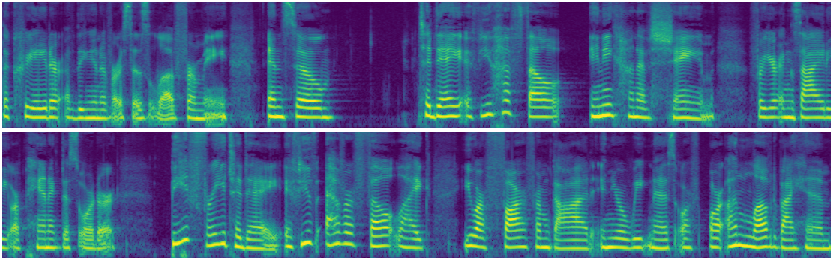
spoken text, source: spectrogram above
the creator of the universe's love for me. And so, today, if you have felt any kind of shame for your anxiety or panic disorder, be free today. If you've ever felt like you are far from God in your weakness or, or unloved by Him,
